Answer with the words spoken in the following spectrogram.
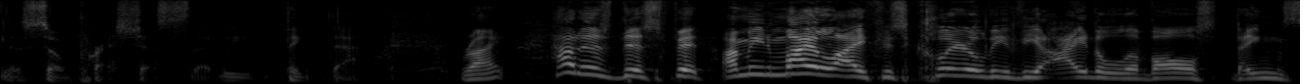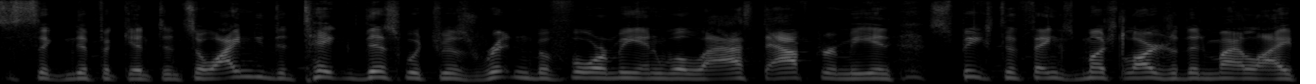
It's so precious that we think that. Right? How does this fit? I mean, my life is clearly the idol of all things significant, and so I need to take this which was written before me and will last after me and speaks to things much larger than my life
